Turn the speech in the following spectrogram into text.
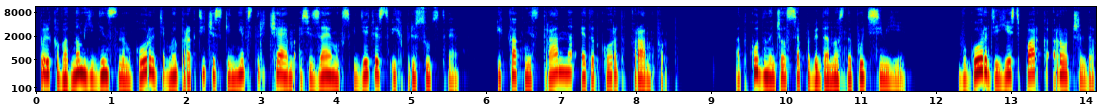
только в одном единственном городе мы практически не встречаем осязаемых свидетельств их присутствия. И, как ни странно, этот город Франкфурт. Откуда начался победоносный путь семьи? В городе есть парк Ротшильдов,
